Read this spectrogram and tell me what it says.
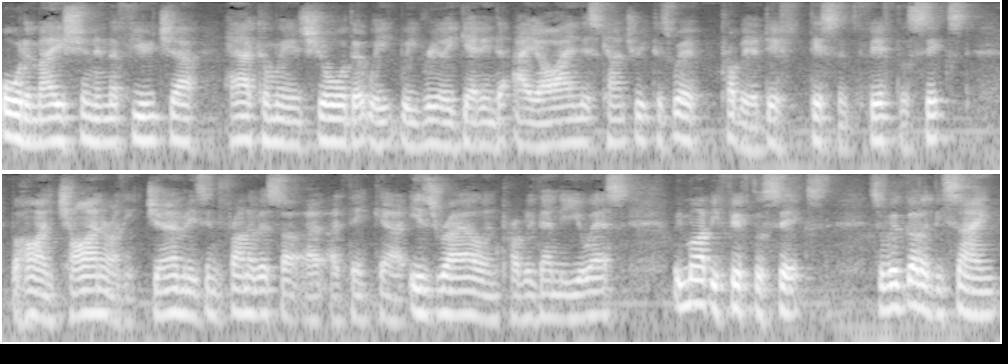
automation in the future? How can we ensure that we, we really get into AI in this country? Because we're probably a distant fifth or sixth behind China. I think Germany's in front of us. I, I think uh, Israel and probably then the US. We might be fifth or sixth. So we've got to be saying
